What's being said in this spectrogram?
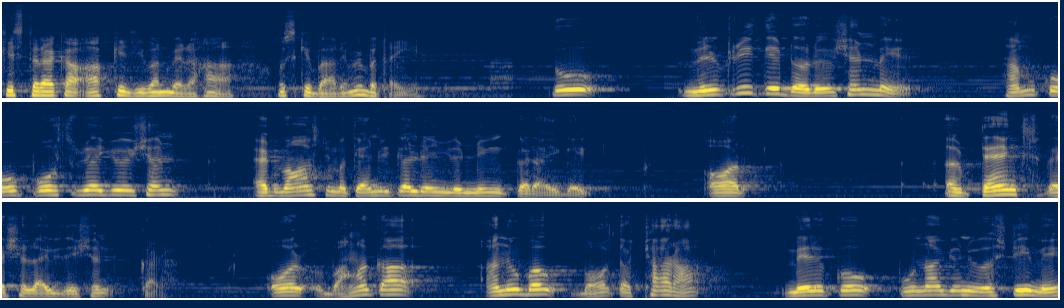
किस तरह का आपके जीवन में रहा, उसके बारे में बताइए। तो मिलिट्री के ड्यूरेशन में हमको post graduation advanced mechanical engineering कराई गई और टैंक स्पेशलाइजेशन करा। और वहाँ का अनुभव बहुत अच्छा रहा। मेरे को पूना यूनिवर्सिटी में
